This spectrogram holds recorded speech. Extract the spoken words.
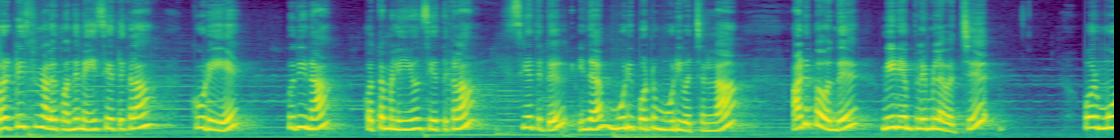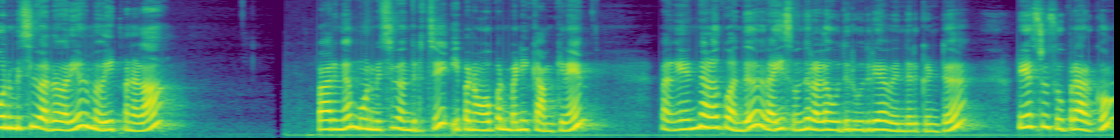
ஒரு டீஸ்பூன் அளவுக்கு வந்து நெய் சேர்த்துக்கலாம். கூடயே புதினா கொத்தமல்லியும் சேர்த்துக்கலாம். சேர்த்துட்டு இதை மூடி போட்டு மூடி வச்சிடலாம். அடுப்பை வந்து மீடியம் ஃப்ளேமில் வச்சு ஒரு மூணு மிசில் வர்ற வரையும் நம்ம வெயிட் பண்ணலாம். பாருங்கள் மூணு மிசில் வந்துடுச்சு. இப்போ நான் ஓப்பன் பண்ணி காமிக்கிறேன். பாருங்கள் எந்த அளவுக்கு வந்து ரைஸ் வந்து நல்லா உதிரி உதிரியாக வெந்திருக்குன்ட்டு. டேஸ்ட்டும் சூப்பராக இருக்கும்.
